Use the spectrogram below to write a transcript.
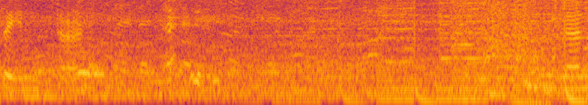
সেন্টার। মিলান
